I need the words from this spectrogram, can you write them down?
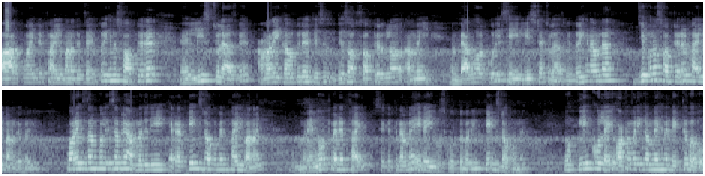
পাওয়ার পয়েন্টের ফাইল বানাতে চাই, তো এখানে সফটওয়্যারের লিস্ট চলে আসবে। আমার এই কম্পিউটার যেসব যেসব সফটওয়্যারগুলো আমি ব্যবহার করি, সেই লিস্টটা চলে আসবে। তো এখানে আমরা যে কোনো সফটওয়্যারের ফাইল বানাতে পারি। ফর এক্সাম্পল হিসাবে আমরা যদি একটা টেক্সট ডকুমেন্ট ফাইল বানাই মানে নোটপ্যাডের ফাইল সেক্ষেত্রে আমরা এটা ইউজ করতে পারি টেক্সট ডকুমেন্ট তো ক্লিক করলেই অটোমেটিক আমরা এখানে দেখতে পাবো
